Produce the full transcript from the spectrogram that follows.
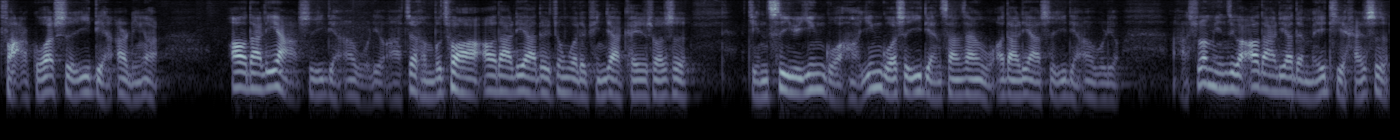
法国是一点二零二，澳大利亚是一点二五六啊，这很不错啊，澳大利亚对中国的评价可以说是仅次于英国哈，英国是一点三三五，澳大利亚是一点二五六，啊，说明这个澳大利亚的媒体还是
